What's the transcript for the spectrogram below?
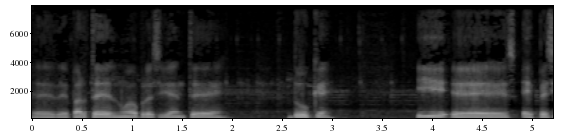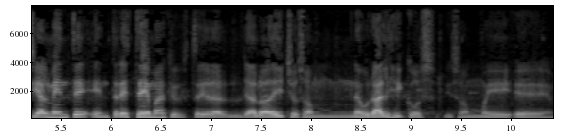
eh, de parte del nuevo presidente Duque. Y eh, especialmente en tres temas que usted ya, lo ha dicho son neurálgicos y son muy eh,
